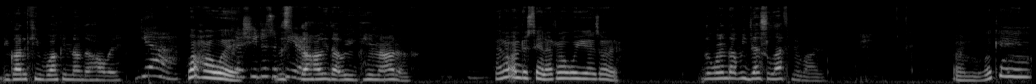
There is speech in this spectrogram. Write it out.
You gotta keep walking down the hallway. Yeah, What hallway? because she This disappeared. is the hallway that we came out of. I don't understand. I don't know where you guys are. The one that we just left, Nirvana. I'm looking.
